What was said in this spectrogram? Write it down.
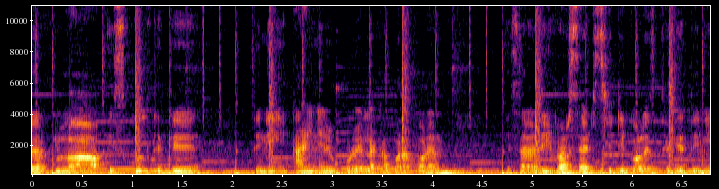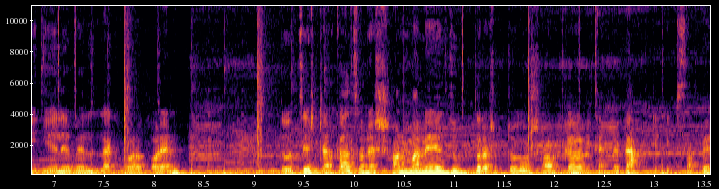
ইয়র্ক ল স্কুল থেকে তিনি আইনের উপরে লেখাপড়া করেন। এছাড়া রিভারসাইড সিটি কলেজ থেকে তিনি এ লেভেল লেখাপড়া করেন। তো চেস্টার কালসনের সম্মানে যুক্তরাষ্ট্র সরকার একটা ডাক টিকিট ছাপে।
